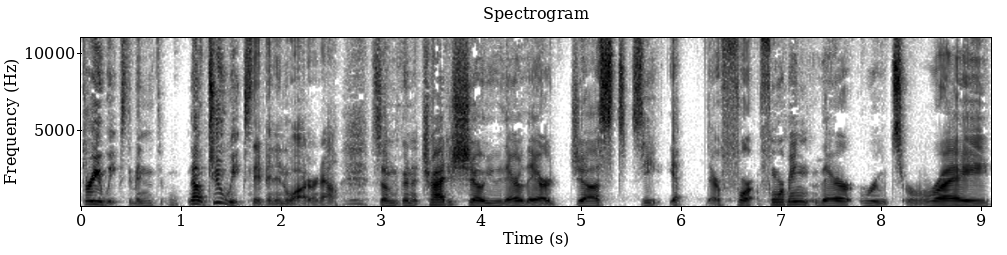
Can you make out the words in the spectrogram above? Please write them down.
three weeks. They've been, no, two weeks they've been in water now. So I'm going to try to show you there. They are just, see, yep, they're for, forming their roots right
